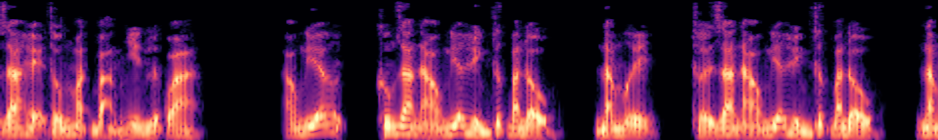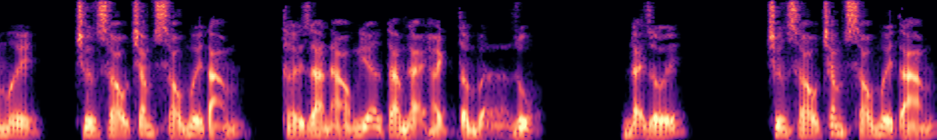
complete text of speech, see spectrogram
ra hệ thống mặt bảng nhìn lướt qua. Áo nghĩa, không gian áo nghĩa hình thức ban đầu, năm mươi, thời gian áo nghĩa hình thức ban đầu, năm mươi, chương sáu trăm sáu mươi tám, thời gian áo nghĩa tam đại hạch tâm vận dụng đại giới. Chương 668,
